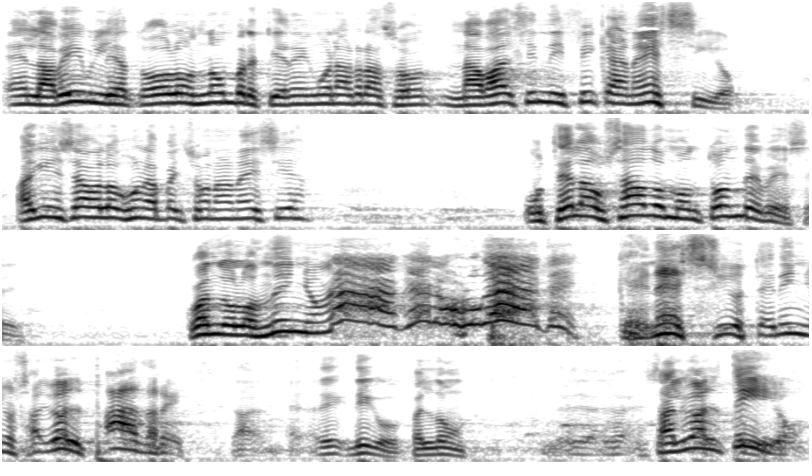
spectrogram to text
en la Biblia todos los nombres tienen una razón. Naval significa necio. ¿Alguien sabe lo que es una persona necia? Usted la ha usado un montón de veces. Cuando los niños, ¡ah, que los juguetes! ¡Qué necio este niño! Salió el padre. Ah, eh, digo, perdón, salió al tío.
